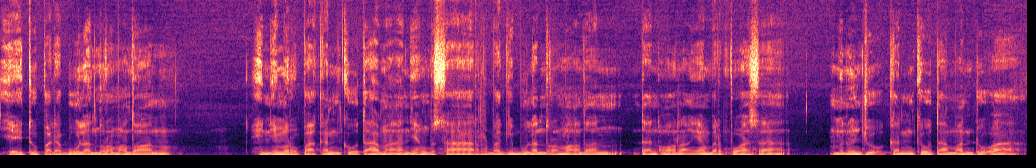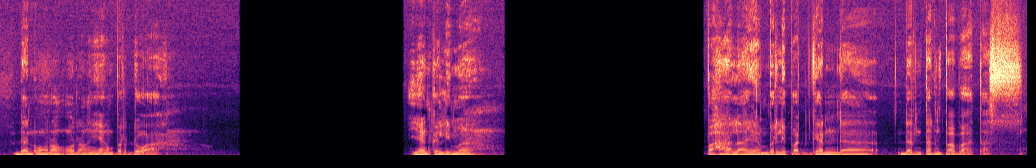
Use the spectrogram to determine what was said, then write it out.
yaitu pada bulan Ramadan ini merupakan keutamaan yang besar bagi bulan Ramadan dan orang yang berpuasa menunjukkan keutamaan doa dan orang-orang yang berdoa. Yang kelima, pahala yang berlipat ganda dan tanpa batas.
